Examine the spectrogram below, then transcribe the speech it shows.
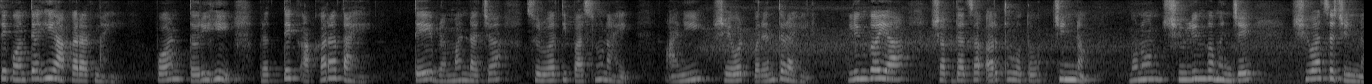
ते कोणत्याही आकारात नाही पण तरीही प्रत्येक आकारात आहे. ते ब्रह्मांडाच्या सुरुवातीपासून आहे. आणि शेवटपर्यंत राहील. लिंग या शब्दाचा अर्थ होतो चिन्ह. म्हणून शिवलिंग म्हणजे शिवाचं चिन्ह.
